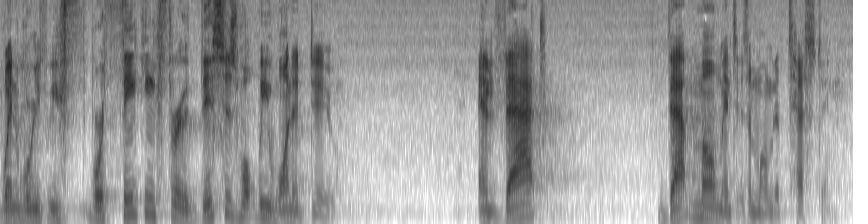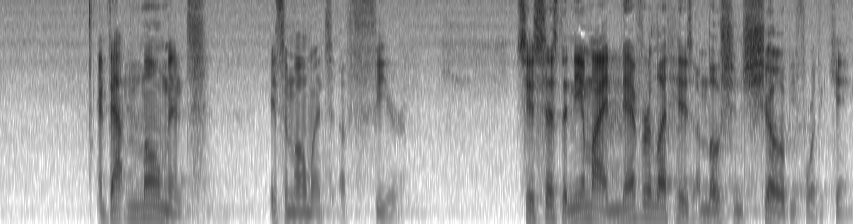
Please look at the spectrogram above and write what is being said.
when we, we, we're thinking through this is what we want to do. And that, that moment is a moment of testing. And that moment is a moment of fear. See, it says that Nehemiah never let his emotions show before the king.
